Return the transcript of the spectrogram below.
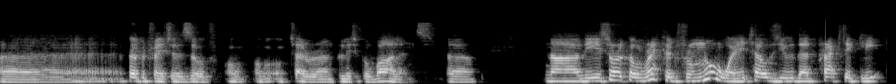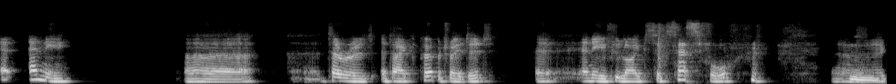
uh, perpetrators of, of, of, terror and political violence. Uh, now, the historical record from Norway tells you that practically any uh, terror attack perpetrated, uh, any, if you like, successful, mm.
